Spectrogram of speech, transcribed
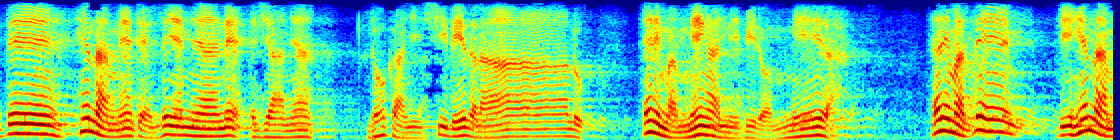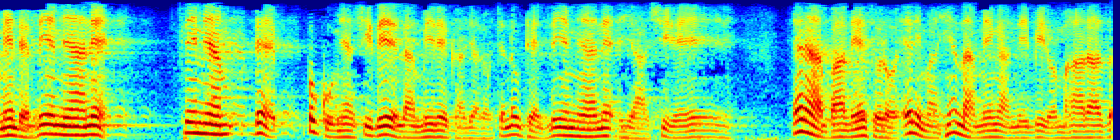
အသင်ဟင်းသာမင်းတဲ့လျင်မြန်တဲ့အရာများလောကကြီးရှိသေးသလားလို့အဲ့ဒီမှာမင်းကနေပြီးတော့မေးတာအဲ့ဒီမှာသင်ဒီဟင်းသာမင်းတဲ့လျင်မြန်တဲ့လျင်မြန်တဲ့ပုဂ္ဂိုလ်များရှိသေးရဲ့လားမေးတဲ့အခါကျတော့ကျွန်ုပ်တဲ့လျင်မြန်တဲ့အရာရှိတယ်အဲ့ဒါဘာလဲဆိုတော့အဲ့ဒီမှာဟင်းသာမင်းကနေပြီးတော့မဟာရာဇ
